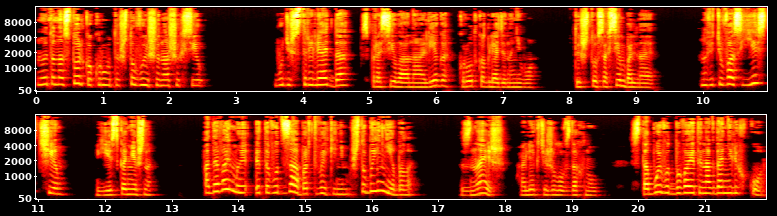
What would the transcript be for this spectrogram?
Но это настолько круто, что выше наших сил». «Будешь стрелять, да?» – спросила она Олега, кротко глядя на него. «Ты что, совсем больная?» «Но ведь у вас есть чем?» «Есть, конечно. «А давай мы это вот за борт выкинем, чтобы и не было». «Знаешь», — Олег тяжело вздохнул, — «с тобой вот бывает иногда нелегко,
